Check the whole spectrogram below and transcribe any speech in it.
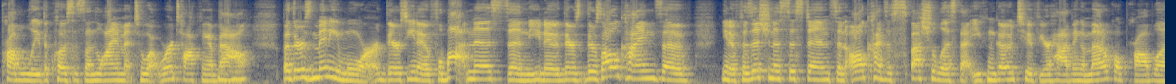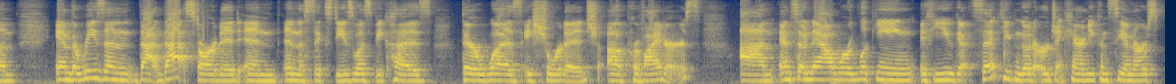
probably the closest alignment to what we're talking about. Mm-hmm. but there's many more. There's you know phlebotomists and you know there's there's all kinds of you know physician assistants and all kinds of specialists that you can go to if you're having a medical problem. And the reason that that started in in the 60s was because there was a shortage of providers um, and so now we're looking, if you get sick, you can go to urgent care and you can see a nurse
